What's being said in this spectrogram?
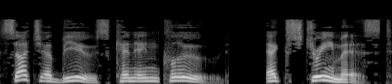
such abuse can include extremist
